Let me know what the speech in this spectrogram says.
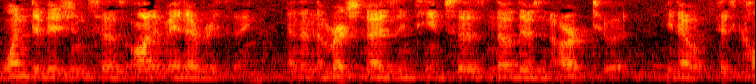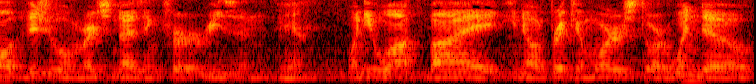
one division says automate everything, and then the merchandising team says no, there's an art to it. You know, it's called visual merchandising for a reason yeah. when you walk by, you know, a brick and mortar store window,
